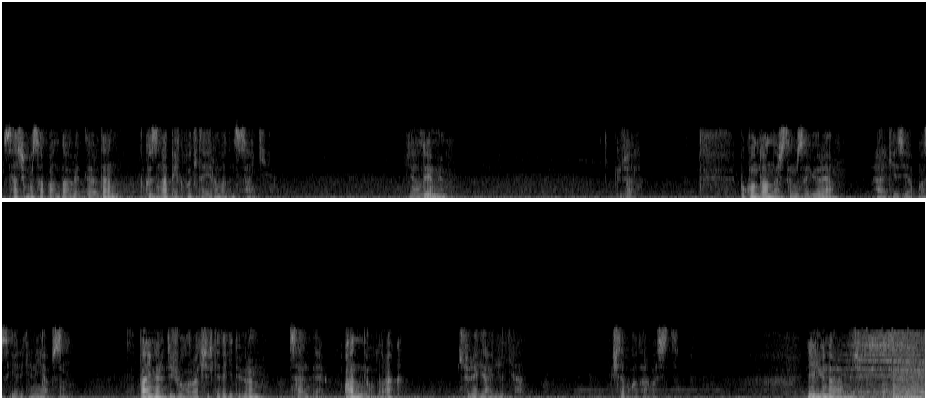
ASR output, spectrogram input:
saçma sapan davetlerden kızına pek vakit ayıramadın sanki. Yanılıyor muyum? Güzel. Bu konuda anlaştığımıza göre herkes yapması gerekeni yapsın. Ben yönetici olarak şirkete gidiyorum. Sen de anne olarak Süreyya ile ilgilen. İşte bu kadar basit. İyi günler anneciğim.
